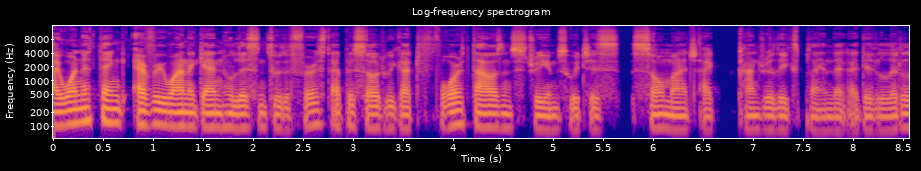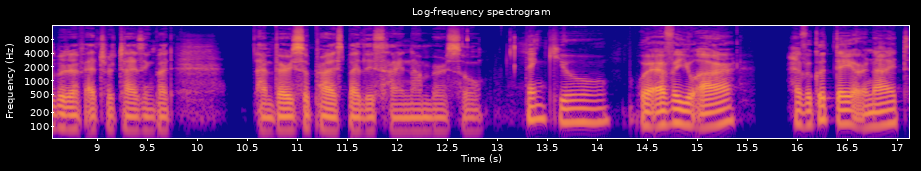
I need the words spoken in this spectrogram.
I want to thank everyone again who listened to the first episode. We got 4,000 streams, which is so much. I can't really explain that. I did a little bit of advertising, but I'm very surprised by this high number. So thank you. Wherever you are, have a good day or night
